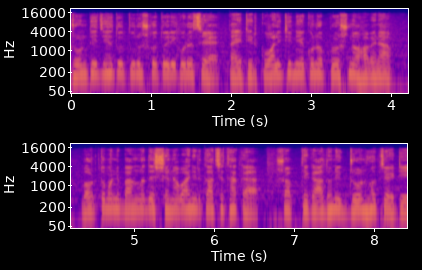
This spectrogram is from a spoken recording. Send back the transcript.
ড্রোনটি যেহেতু তুরস্ক তৈরি করেছে, তাই এটির কোয়ালিটি নিয়ে কোনো প্রশ্ন হবে না। বর্তমানে বাংলাদেশ সেনাবাহিনীর কাছে থাকা সব থেকে আধুনিক ড্রোন হচ্ছে এটি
